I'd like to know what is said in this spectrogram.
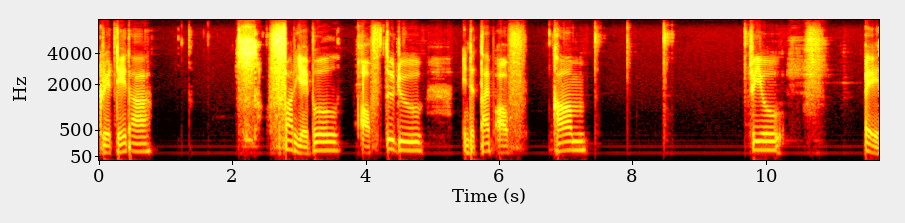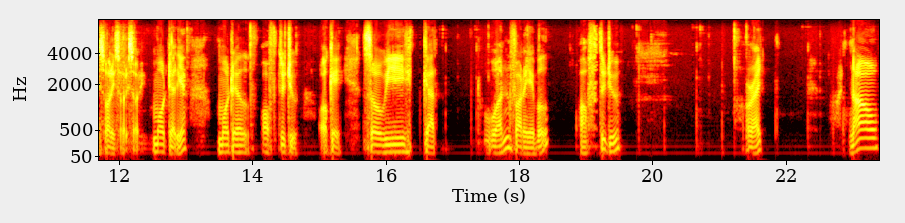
create data variable of to do in the type of com view a sorry sorry sorry. Model yeah? Model of to do okay so we got one variable of to do all right now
